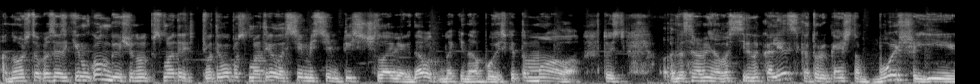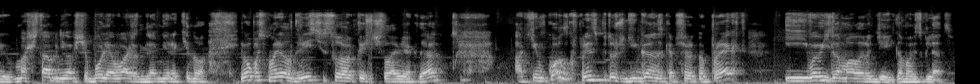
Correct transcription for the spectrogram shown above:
А ну а что касается Кинг-Конга, еще, ну, посмотрите, вот его посмотрело 77 тысяч человек, да, вот на Кинопоиск. Это мало. То есть, для сравнения «Властелина колец», который, конечно, больше и масштабнее вообще более важен для мира кино, его посмотрело 240 тысяч человек, да. А Кинг-Конг, в принципе, тоже гигантский абсолютно проект, и его видело мало людей, на мой взгляд.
